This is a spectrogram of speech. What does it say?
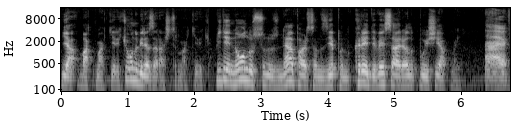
Ya bakmak gerekiyor. Onu biraz araştırmak gerekiyor. Bir de ne olursunuz, ne yaparsanız yapın, kredi vesaire alıp bu işi yapmayın. Ha evet.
